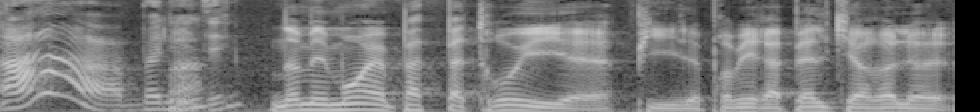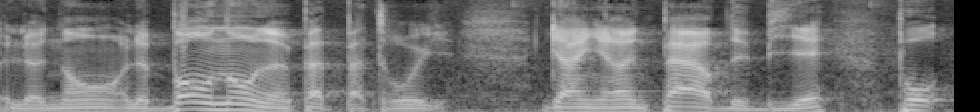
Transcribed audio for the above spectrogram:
Ah, bonne Hein? idée. Nommez-moi un pat patrouille, euh, puis le premier appel qui aura le, le nom, le bon nom d'un pat patrouille gagnera une paire de billets pour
